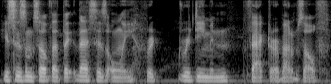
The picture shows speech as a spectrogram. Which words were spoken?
He sees himself that the, that's his only redeeming factor about himself.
